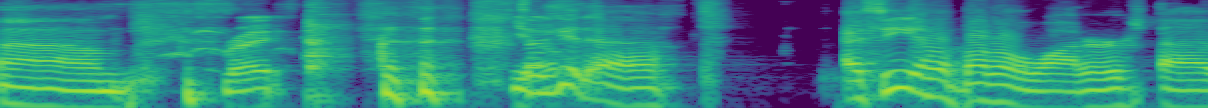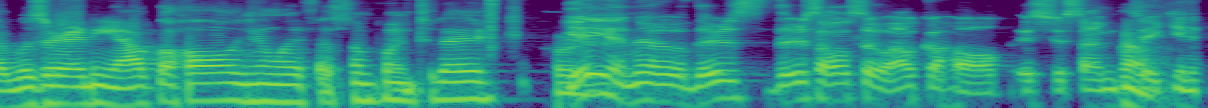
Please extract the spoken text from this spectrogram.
Um, Right. so Yeah. good. Uh, I see you have a bottle of water. Uh, was there any alcohol in your life at some point today? Or- Yeah, yeah, no. There's there's also alcohol. It's just I'm Oh. taking it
